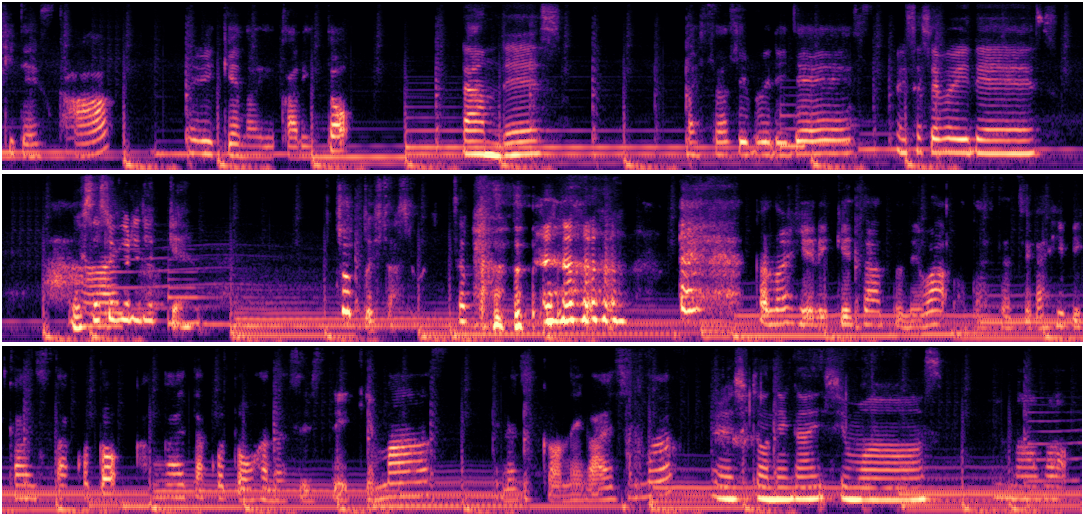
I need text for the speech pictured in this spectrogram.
気ですか？ペリケのゆかりとランです。お久しぶりです。お久しぶりです。お久しぶりだっけ？りちょっと久しぶり。このヘリケチャートでは私たちが日々感じたこと、考えたことをお話ししていきます。よろしくお願いします。よろしくお願いします。今はもう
